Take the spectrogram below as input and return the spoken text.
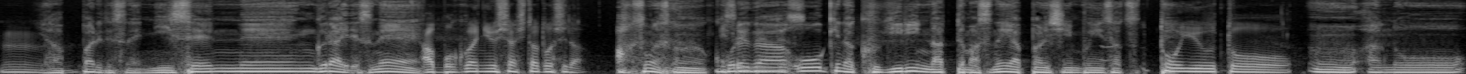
うんあ、やっぱりですね、2000年ぐらいですね。あ僕が入社した年だ。あ、そうなんですか。うん、これが大きな区切りになってますね、やっぱり新聞印刷。というと、うん、あのー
